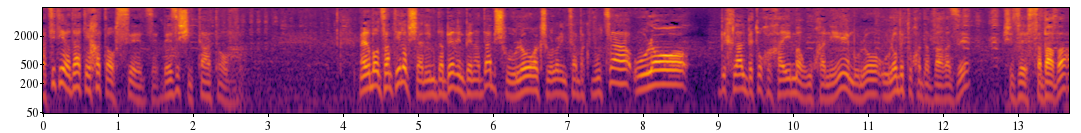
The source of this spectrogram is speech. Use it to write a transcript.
ורציתי לדעת איך אתה עושה את זה, באיזה שיטה אתה עובד. מהר מאוד שמתי לב שאני מדבר עם בן אדם שהוא לא רק שהוא לא נמצא בקבוצה, הוא לא בכלל בתוך החיים הרוחניים, הוא לא, הוא לא בתוך הדבר הזה, שזה סבבה,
